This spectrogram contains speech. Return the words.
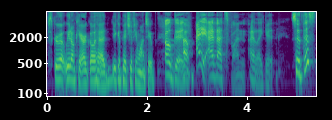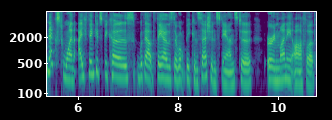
screw it. We don't care. Go ahead. You can pitch if you want to." Oh, good. Um, I, I that's fun. I like it. So this next one, I think it's because without fans, there won't be concession stands to earn money off of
